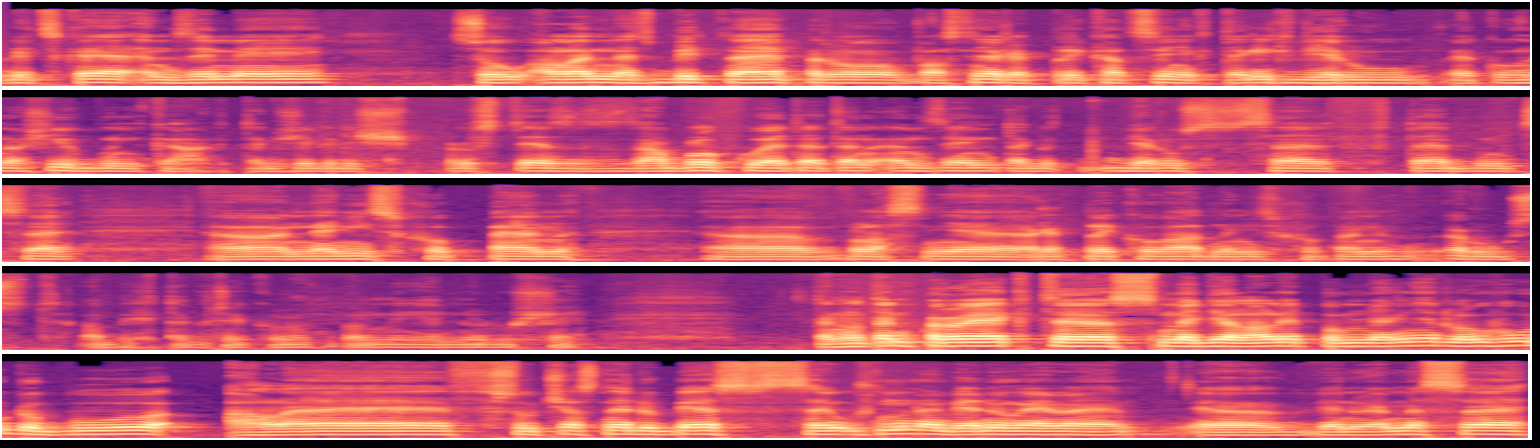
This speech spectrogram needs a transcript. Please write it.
lidské enzymy jsou ale nezbytné pro vlastně replikaci některých virů jako v našich buňkách. Takže když prostě zablokujete ten enzym, tak virus se v té buňce uh, není schopen vlastně replikovat, není schopen růst, abych tak řekl velmi jednoduše. Tenhle ten projekt eh, jsme dělali poměrně dlouhou dobu, ale v současné době se už mu nevěnujeme. Věnujeme se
